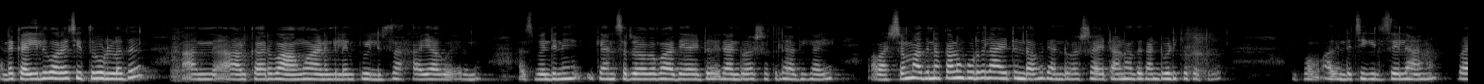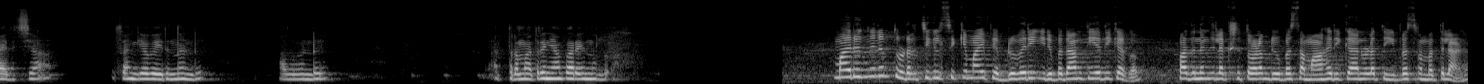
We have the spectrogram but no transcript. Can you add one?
എന്റെ കയ്യിൽ കുറേ ചിത്രം ഉള്ളത്. ആൾക്കാർ വാങ്ങുവാണെങ്കിൽ എനിക്ക് വലിയൊരു സഹായമാകുമായിരുന്നു. ഹസ്ബൻഡിന് ക്യാൻസർ രോഗബാധയായിട്ട് രണ്ട് വർഷത്തിലധികമായി. വർഷം അതിനേക്കാളും കൂടുതലായിട്ടുണ്ടാവും. രണ്ട് വർഷമായിട്ടാണ് അത് കണ്ടുപിടിക്കപ്പെട്ടത്. അപ്പോൾ അതിന്റെ ചികിത്സയിലാണ് വരച്ച സംഖ്യ വരുന്നുണ്ട്. അതുകൊണ്ട് അത്രമാത്രമേ ഞാൻ പറയുന്നുള്ളൂ. മരുന്നിനും തുടർ ചികിത്സയ്ക്കുമായി ഫെബ്രുവരി ഇരുപതാം തീയതിക്കകം പതിനഞ്ച് ലക്ഷത്തോളം രൂപ സമാഹരിക്കാനുള്ള തീവ്ര ശ്രമത്തിലാണ്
